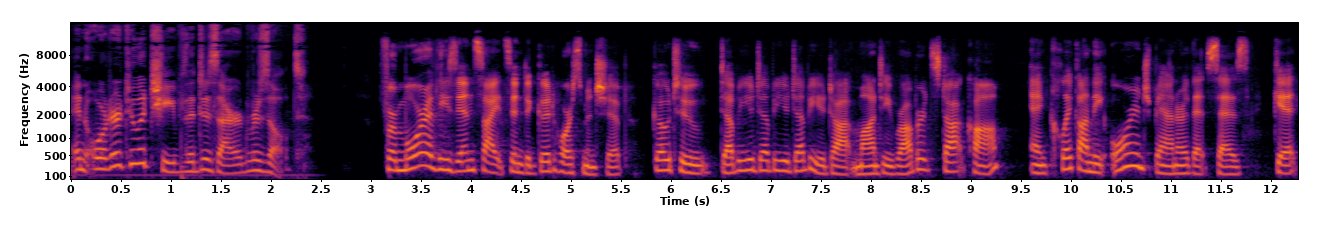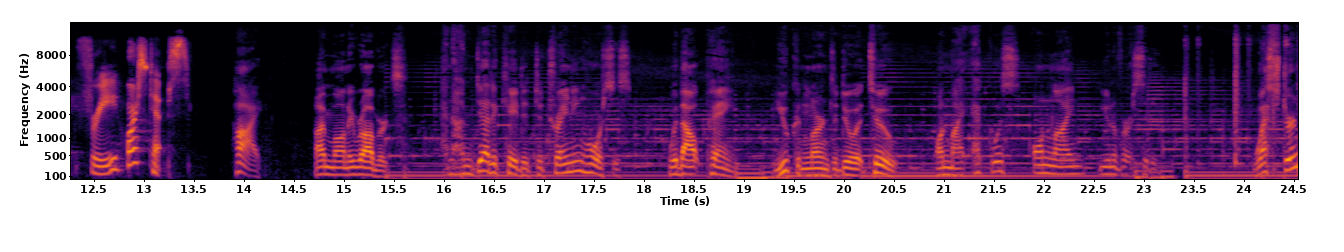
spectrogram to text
in order to achieve the desired result. For more of these insights into good horsemanship, go to www.montyroberts.com and click on the orange banner that says Get Free Horse Tips. Hi, I'm Monty Roberts, and I'm dedicated to training horses without pain. You can learn to do it too on my Equus Online University. Western,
